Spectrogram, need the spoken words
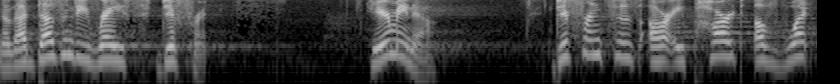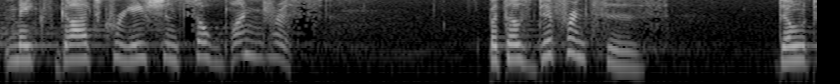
Now, that doesn't erase difference. Hear me now. Differences are a part of what makes God's creation so wondrous. But those differences don't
